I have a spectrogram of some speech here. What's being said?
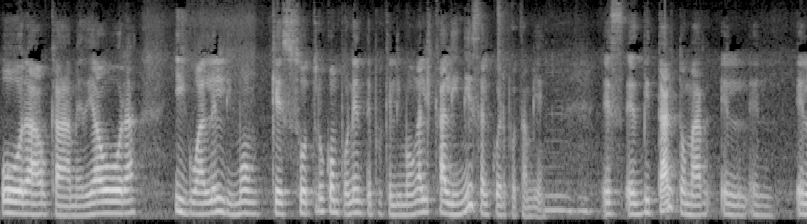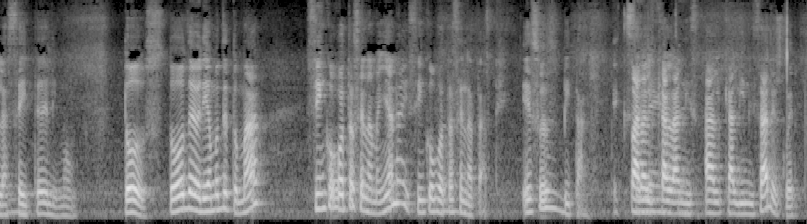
hora o cada media hora, igual el limón, que es otro componente, porque el limón alcaliniza el cuerpo también. es, es, vital tomar el, el, el aceite de limón. Todos, todos deberíamos de tomar cinco gotas en la mañana y cinco gotas en la tarde. Eso es vital para alcalinizar el cuerpo.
